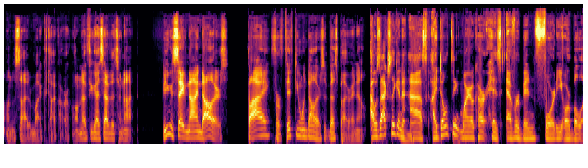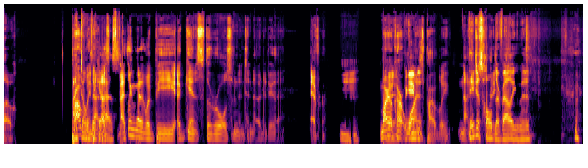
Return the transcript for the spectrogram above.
on the side of my Kotaku article. I don't know if you guys have this or not, but you can save $9. Buy for $51 at Best Buy right now. I was actually going to Mhm. ask. I don't think Mario Kart has ever been 40 or below. I don't Probably think not. it That's- has. I think that would be against the rules of Nintendo to do that ever. Mario Yeah, Kart 1 is- is probably not. They just hold 40. their value, man.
